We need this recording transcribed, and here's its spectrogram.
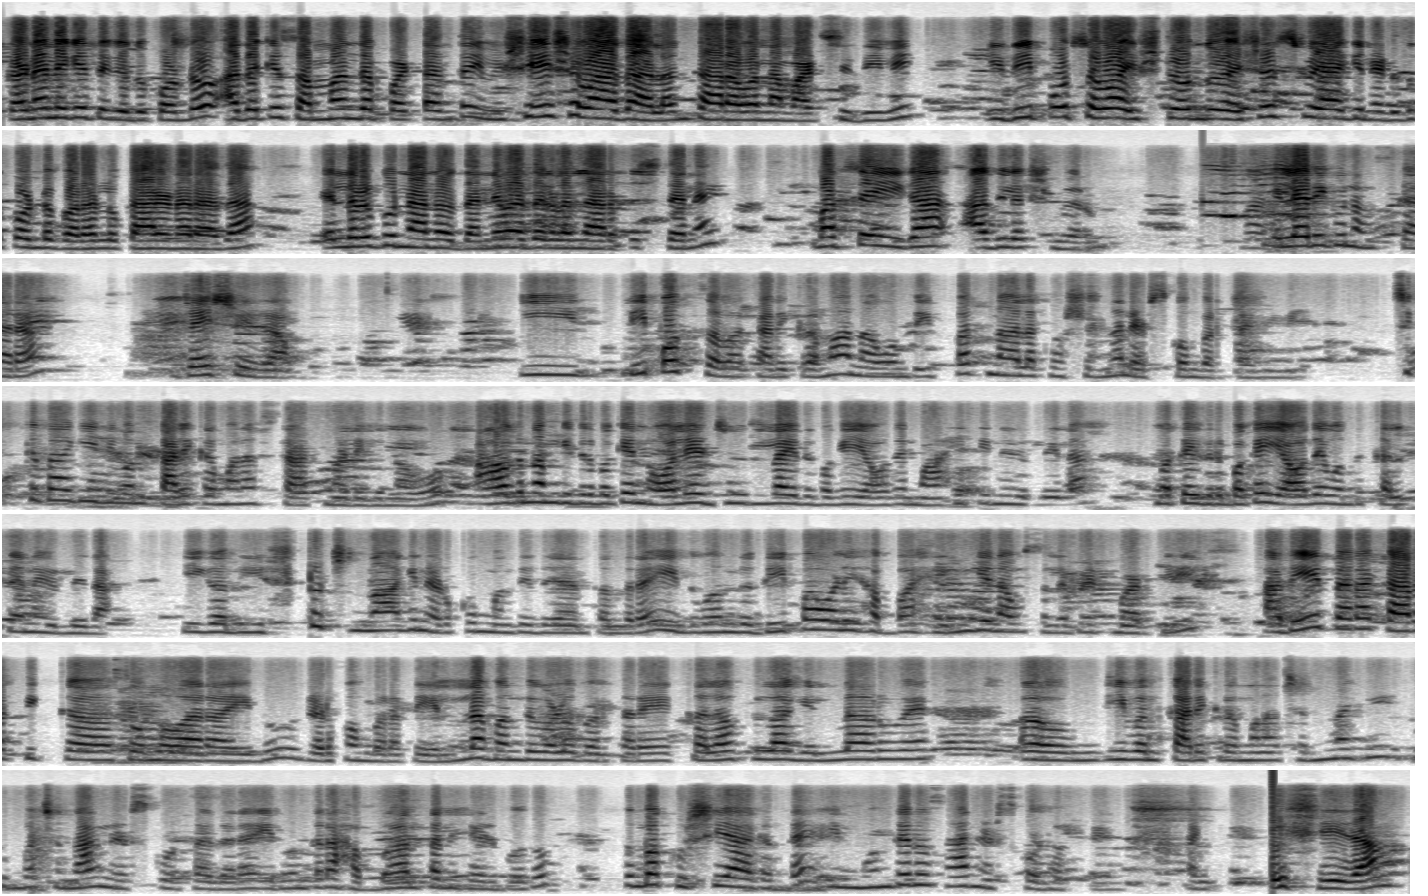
ಗಣನೆಗೆ ತೆಗೆದುಕೊಂಡು ಅದಕ್ಕೆ ಸಂಬಂಧಪಟ್ಟಂತೆ ವಿಶೇಷವಾದ ಅಲಂಕಾರವನ್ನ ಮಾಡಿಸಿದ್ದೀವಿ. ಈ ದೀಪೋತ್ಸವ ಇಷ್ಟೊಂದು ಯಶಸ್ವಿಯಾಗಿ ನಡೆದುಕೊಂಡು ಬರಲು ಕಾರಣರಾದ ಎಲ್ಲರಿಗೂ ನಾನು ಧನ್ಯವಾದಗಳನ್ನು ಅರ್ಪಿಸ್ತೇನೆ. ಮತ್ತೆ ಈಗ ಆದಿಲಕ್ಷ್ಮಿ ಅವರು. ಎಲ್ಲರಿಗೂ ನಮಸ್ಕಾರ. ಜೈ ಶ್ರೀರಾಮ್. ಈ ದೀಪೋತ್ಸವ ಕಾರ್ಯಕ್ರಮ ಒಂದು ಇಪ್ಪತ್ನಾಲ್ಕು ವರ್ಷದಿಂದ ನಡ್ಸ್ಕೊಂಡ್ ಬರ್ತಾ ಇದೀವಿ. ಚಿಕ್ಕದಾಗಿ ಇಲ್ಲಿ ಒಂದು ಕಾರ್ಯಕ್ರಮನ ಸ್ಟಾರ್ಟ್ ಮಾಡಿದ್ವಿ ನಾವು. ಆಗ ನಮ್ಗೆ ಇದ್ರ ಬಗ್ಗೆ ನಾಲೆಡ್ಜ್ ಇರಲಿಲ್ಲ, ಇದ್ರ ಬಗ್ಗೆ ಯಾವುದೇ ಮಾಹಿತಿನೂ ಇರಲಿಲ್ಲ, ಮತ್ತೆ ಇದ್ರ ಬಗ್ಗೆ ಯಾವುದೇ ಒಂದು ಕಲ್ಪನೆ ಇರ್ಲಿಲ್ಲ. ಈಗ ಅದು ಎಷ್ಟು ಚೆನ್ನಾಗಿ ನಡ್ಕೊಂಡ್ ಬಂದಿದೆ ಅಂತಂದ್ರೆ ಇದು ಒಂದು ದೀಪಾವಳಿ ಹಬ್ಬ ಹೆಂಗೆ ನಾವು ಸೆಲೆಬ್ರೇಟ್ ಮಾಡ್ತೀವಿ, ಅದೇ ತರ ಕಾರ್ತಿಕ್ ಸೋಮವಾರ ಇದು ನಡ್ಕೊಂಡ್ ಬರುತ್ತೆ. ಎಲ್ಲ ಬಂಧುಗಳು ಬರ್ತಾರೆ ಕಲರ್ಫುಲ್ ಆಗಿ ಎಲ್ಲಾರು ಈ ಒಂದು ಕಾರ್ಯಕ್ರಮನ ಚೆನ್ನಾಗಿ, ತುಂಬಾ ಚೆನ್ನಾಗಿ ನಡ್ಸ್ಕೊಡ್ತಾ ಇದ್ದಾರೆ. ಇದೊಂಥರ ಹಬ್ಬ ಅಂತಾನೆ ಹೇಳ್ಬೋದು. ತುಂಬಾ ಖುಷಿ ಆಗತ್ತೆ. ಇನ್ ಮುಂದೆನೂ ಸಹ ನಡ್ಸ್ಕೊಂಡು ಹೋಗ್ತೇವೆ ಶ್ರೀರಾಮ್,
